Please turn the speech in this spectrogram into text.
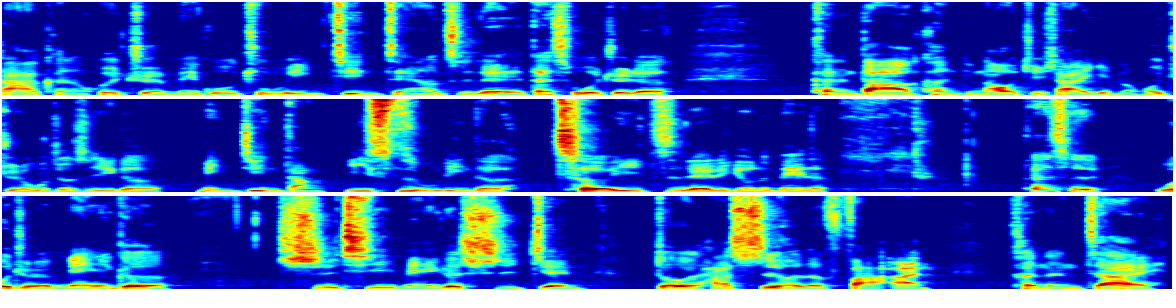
大家可能会觉得美国猪引进怎样之类的。但是我觉得，可能大家可能听到我接下来言论，会觉得我就是一个民进党一四五零的侧翼之类的，有的没的。但是我觉得每一个时期、每一个时间都有它适合的法案，可能在。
